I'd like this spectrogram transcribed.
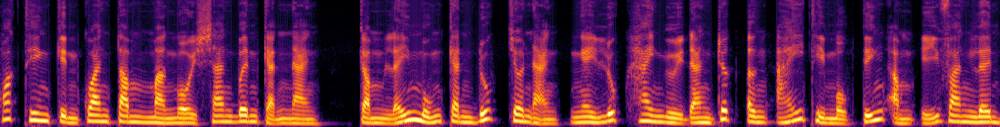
Hoắc Thiên Kình quan tâm mà ngồi sang bên cạnh nàng, cầm lấy muỗng canh đút cho nàng. Ngay lúc hai người đang rất ân ái thì một tiếng ầm ĩ vang lên,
